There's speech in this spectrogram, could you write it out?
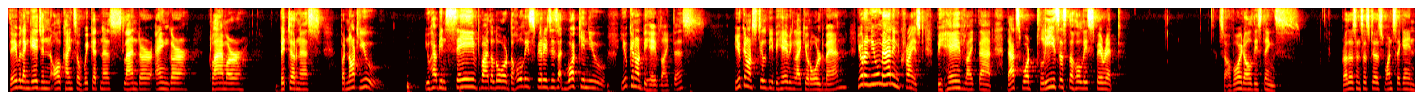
they will engage in all kinds of wickedness, slander, anger, clamor, bitterness, but not you. You have been saved by the Lord. The Holy Spirit is at work in you. You cannot behave like this. You cannot still be behaving like your old man. You're a new man in Christ. Behave like that. That's what pleases the Holy Spirit. So avoid all these things. Brothers and sisters, once again,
